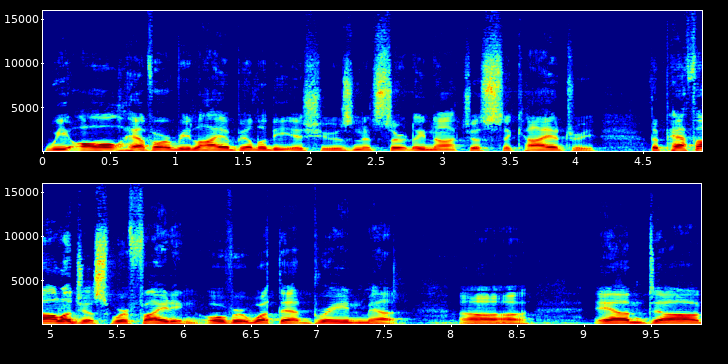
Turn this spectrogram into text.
we all have our reliability issues, and it's certainly not just psychiatry. The pathologists were fighting over what that brain meant. Uh, and uh,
